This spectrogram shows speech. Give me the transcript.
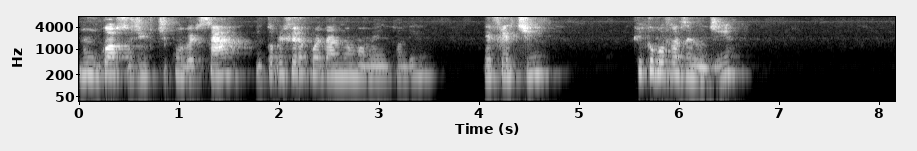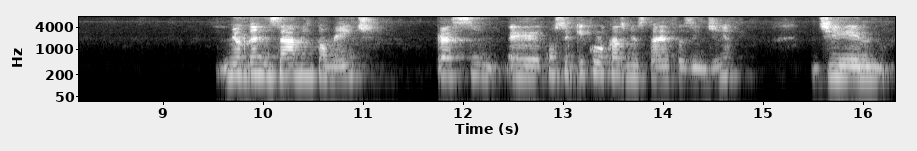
Não gosto de, de conversar, então prefiro acordar no meu momento ali, refletir. O que, que eu vou fazer no dia? Me organizar mentalmente, para assim, é, conseguir colocar as minhas tarefas em dia, de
